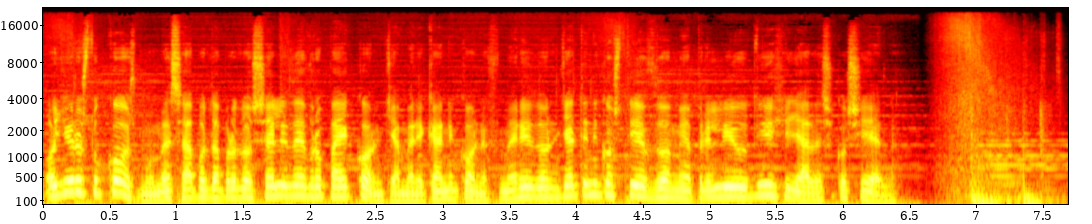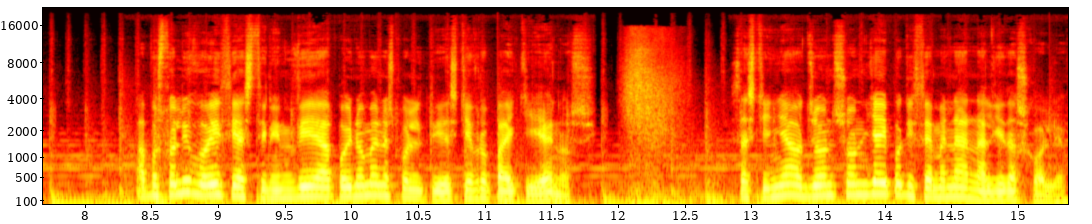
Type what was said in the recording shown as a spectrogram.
Ο γύρος του κόσμου μέσα από τα πρωτοσέλιδα ευρωπαϊκών και αμερικανικών εφημερίδων για την 27η Απριλίου 2021. Αποστολή βοήθεια στην Ινδία από Ηνωμένες Πολιτείες και Ευρωπαϊκή Ένωση. Στα σκηνιά ο Τζόνσον για υποτιθέμενα ανάλγητα σχόλια.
